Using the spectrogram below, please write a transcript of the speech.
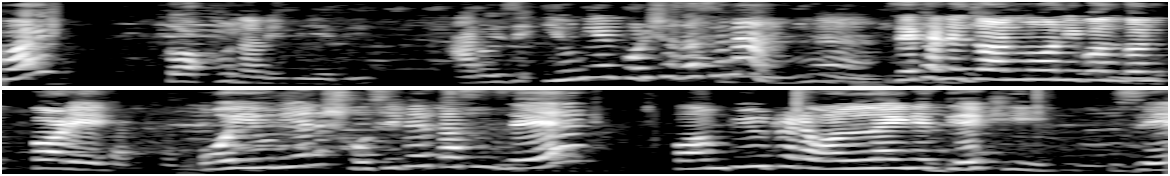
হয় তখন আমি বিয়ে দিই। আর ওই যে ইউনিয়ন পরিষদ আছে না যেখানে জন্ম নিবন্ধন করে ওই ইউনিয়ন সচিবের কাছে যে কম্পিউটারে অনলাইনে দেখি যে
